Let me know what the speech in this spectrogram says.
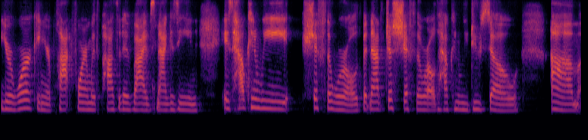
your work and your platform with Positive Vibes magazine is how can we shift the world, but not just shift the world? How can we do so um,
